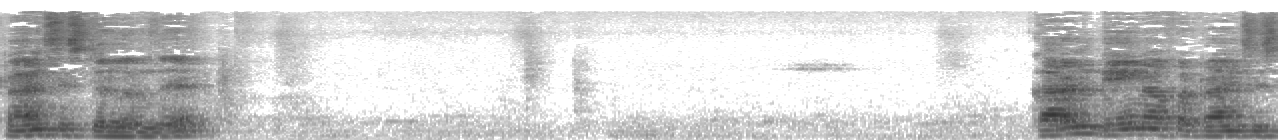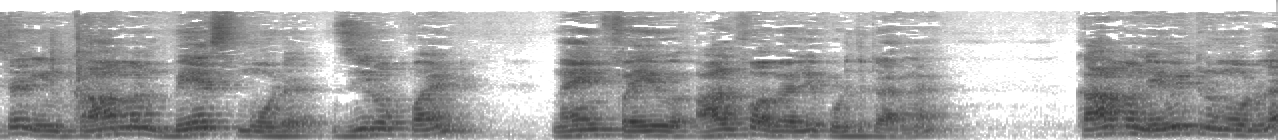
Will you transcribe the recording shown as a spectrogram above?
டிரான்சிஸ்டர்லேருந்து current gain of a transistor in common base mode 0.95 alpha value கொடுத்துட்டாங்க. காமன் எமிட்டர் மோடில்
